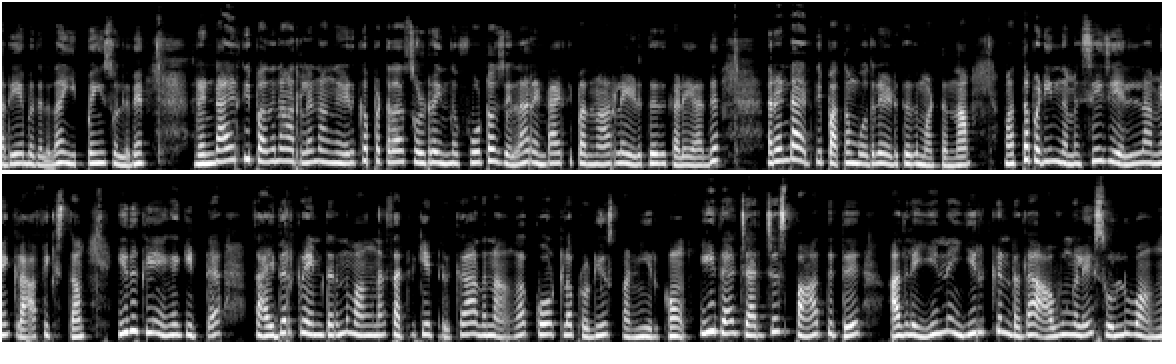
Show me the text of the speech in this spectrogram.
அதே பதில் தான் இப்பயும் சொல்லுவேன். ரெண்டாயிரத்தி பதினாறில் நாங்கள் எடுக்கப்பட்டதாக சொல்கிற இந்த ஃபோட்டோஸ் எல்லாம் ரெண்டாயிரத்தி பதினாறில் எடுத்தது கிடையாது. ரெண்டாயிரத்தி பத்தொம்போதில் எடுத்தது மட்டும்தான். மற்றபடி இந்த மெசேஜ் எல்லாமே கிராஃபிக்ஸ் தான். இதுக்கு எங்ககிட்ட சைபர் கிரைம்கிட்டருந்து வாங்கின சர்டிஃபிகேட் இருக்குது அதை நாங்கள் கோர்ட்டில் ப்ரொடியூஸ் பண்ணியிருக்கோம். இதை ஜட்ஜஸ் பார்த்துட்டு அதில் என்ன இருக்குன்றத அவங்களே சொல்லுவாங்க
